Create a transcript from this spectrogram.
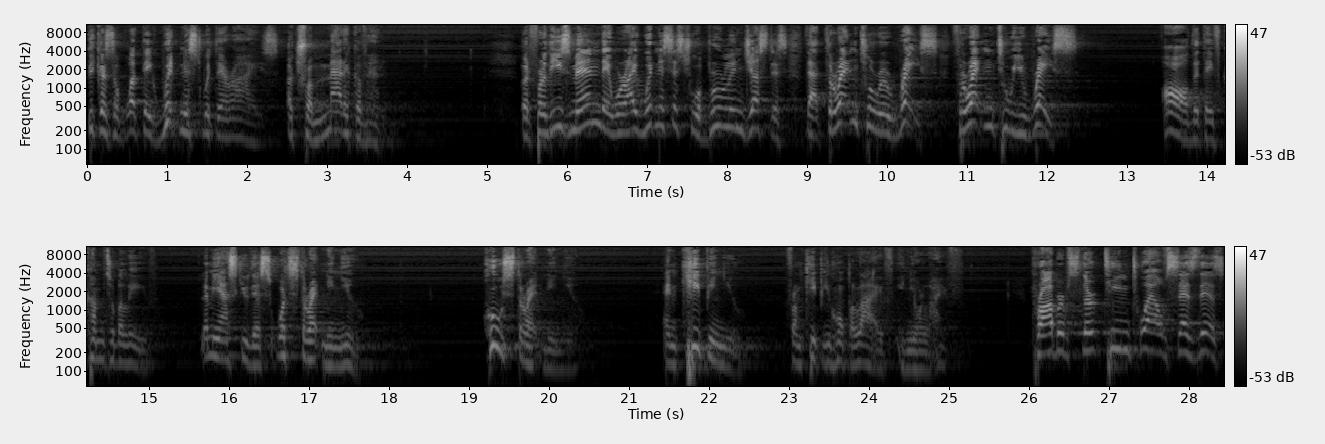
because of what they witnessed with their eyes a traumatic event. But for these men, they were eyewitnesses to a brutal injustice that threatened to erase, threatened to erase all that they've come to believe. Let me ask you this what's threatening you? Who's threatening you and keeping you from keeping hope alive in your life? Proverbs 13 12 says this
